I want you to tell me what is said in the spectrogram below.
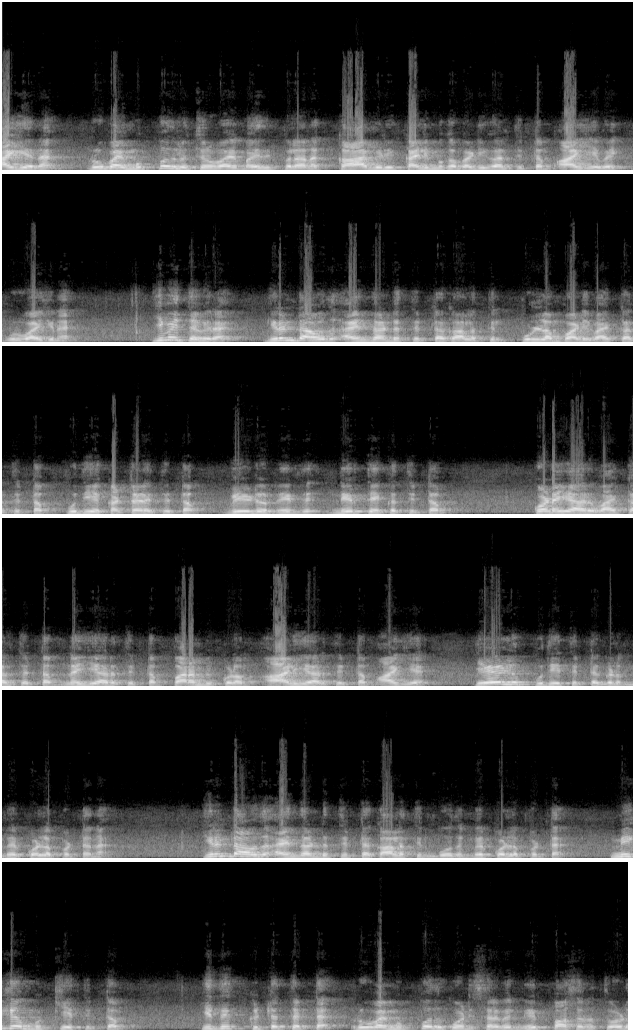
ஆகியன ரூபாய் முப்பது லட்சம் ரூபாய் மதிப்பிலான காவிரி கழிமுக வடிகால் திட்டம் ஆகியவை உருவாகின. இவை தவிர இரண்டாவது ஐந்தாண்டு திட்ட காலத்தில் புள்ளம்பாடி வாய்க்கால் திட்டம் புதிய கட்டளை திட்டம் வீடு நீர் நீர்த்தேக்க திட்டம் கொடையாறு வாய்க்கால் திட்டம் நெய்யாறு திட்டம் பரம்பிக்குளம் ஆலியாறு திட்டம் ஆகிய ஏழு புதிய திட்டங்களும் மேற்கொள்ளப்பட்டன. இரண்டாவது ஐந்தாண்டு திட்ட காலத்தின் போது மேற்கொள்ளப்பட்ட மிக முக்கிய திட்டம் இது கிட்டத்தட்ட ரூபாய் முப்பது கோடி செலவில் நீர்ப்பாசனத்தோடு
